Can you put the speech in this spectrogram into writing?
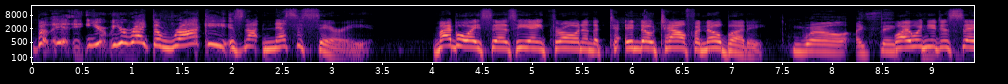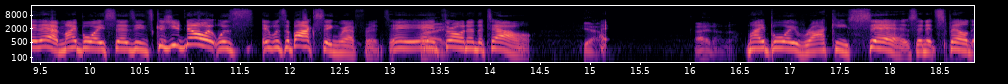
But i- you're you're right. The Rocky is not necessary. My boy says he ain't throwing in the t- in no towel for nobody. Well, I think Why wouldn't you just say that? My boy says he's because you know it was it was a boxing reference. He ain't Right. throwing in the towel. yeah. I don't know. My boy Rocky says, and it's spelled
